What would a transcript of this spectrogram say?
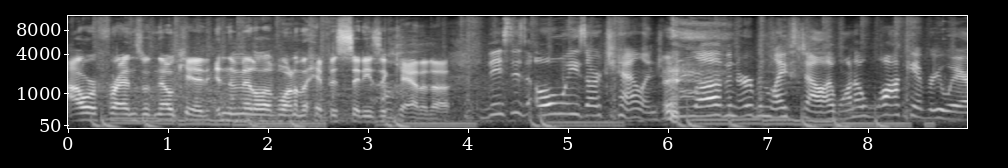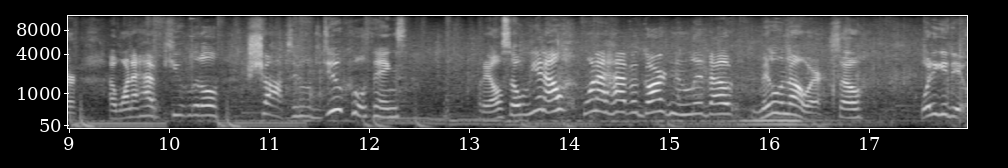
our friends with no kid in the middle of one of the hippest cities in Canada. This is always our challenge. We love an urban lifestyle. I want to walk everywhere. I want to have cute little shops and do cool things. But I also, you know, want to have a garden and live out middle of nowhere. So, what do you do?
